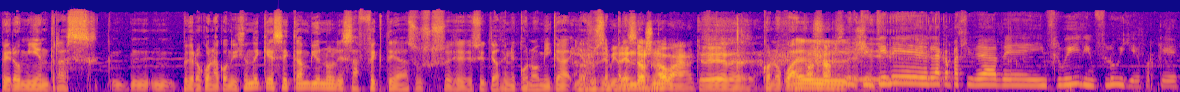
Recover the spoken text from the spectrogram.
pero mientras mm, pero con la condición de que ese cambio no les afecte a su situación económica y a, sus dividendos ¿no? van a querer con lo cual quien tiene la capacidad de influir, influye, porque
